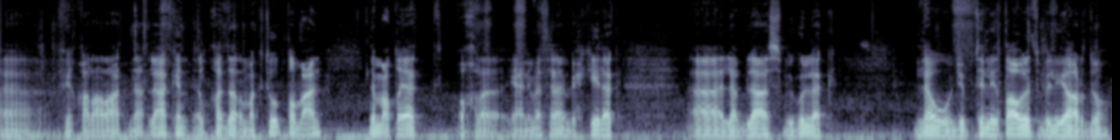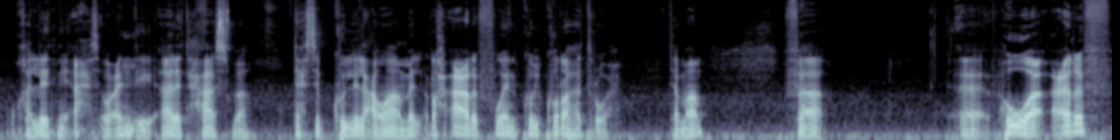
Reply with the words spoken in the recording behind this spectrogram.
آه، في قراراتنا لكن القدر مكتوب. طبعا لمعطيات أخرى يعني مثلا بيحكي لك آه، لابلاس بيقول لك لو جبت لي طاولة بلياردو وخليتني أحس وعندي آلة حاسبة تحسب كل العوامل راح أعرف وين كل كرة هتروح. تمام؟ ف هو عرف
